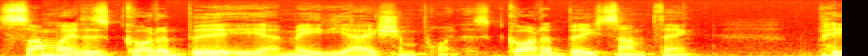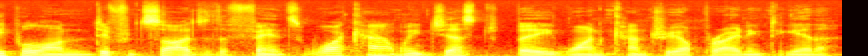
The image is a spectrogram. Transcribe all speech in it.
Somewhere there's got to be a mediation point. There's got to be something. People on different sides of the fence. Why can't we just be one country operating together?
